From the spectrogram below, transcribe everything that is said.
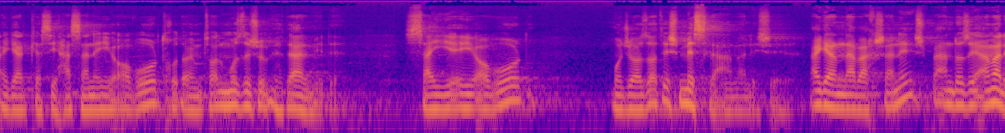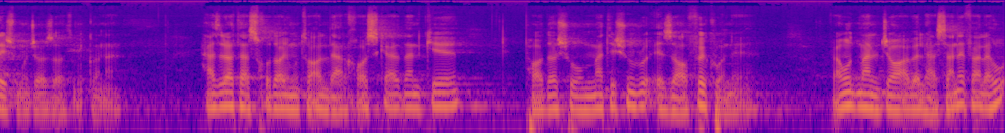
اگر کسی حسنه ای آورد خدای متعال مزدش رو بهتر میده. سیعه ای آورد مجازاتش مثل عملشه. اگر نبخشنش به اندازه عملش مجازات می‌کنن. حضرت از خدای متعال درخواست کردند که پاداش و امتشون رو اضافه کنه. فرمود من جواب الحسن فلهو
